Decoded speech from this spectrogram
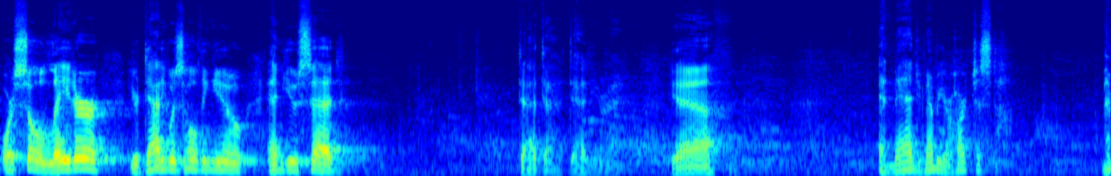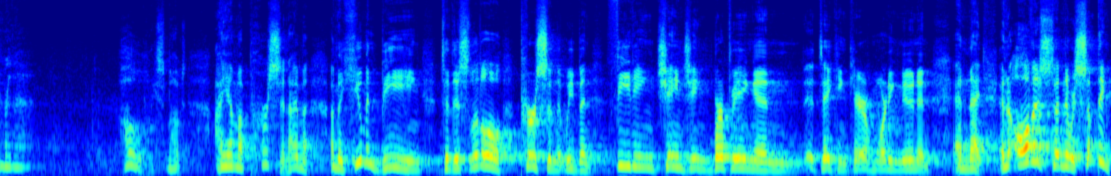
or so later, your daddy was holding you and you said, Dad, dad, daddy, right? Yeah. And man, do you remember your heart just stopped. Remember that? Holy smokes. I am a person. I'm a, I'm a human being to this little person that we've been feeding, changing, burping, and taking care of morning, noon, and, and night. And all of a sudden, there was something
